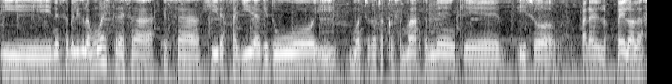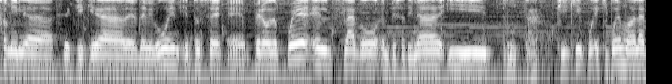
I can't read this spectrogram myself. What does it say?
y en esa película muestra esa, esa gira fallida que tuvo y muestra otras cosas más también que hizo pararle los pelos a la familia de que queda de David Bowie. Entonces, eh, pero después el flaco empieza a atinar y puta. Que, que, que, podemos hablar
